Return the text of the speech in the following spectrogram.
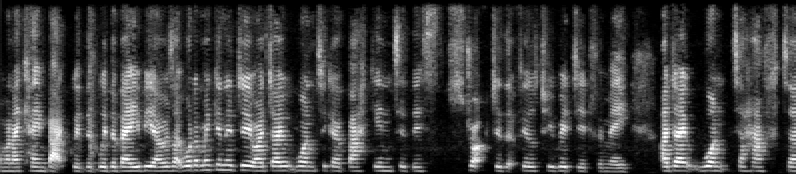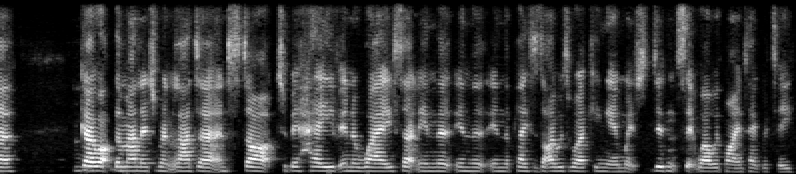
and when I came back with the, with the baby, I was like, what am I going to do? I don't want to go back into this structure that feels too rigid for me. I don't want to have to go up the mm. management ladder and start to behave in a way, certainly in the in the in the places I was working in, which didn't sit well with my integrity.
